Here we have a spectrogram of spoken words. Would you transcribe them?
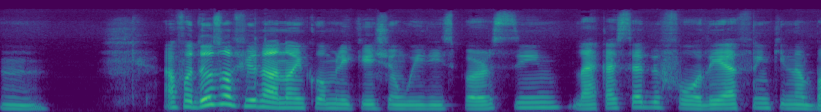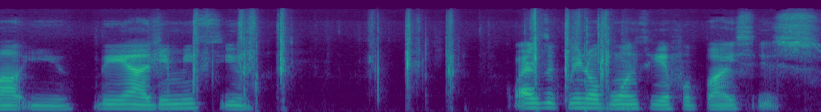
Hmm. And for those of you that are not in communication with this person, like I said before, they are thinking about you. They are, they miss you. Why is the Queen of Wands here for Pisces?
